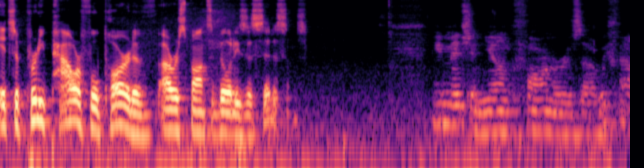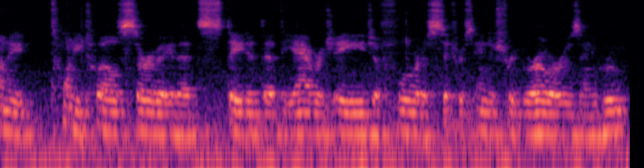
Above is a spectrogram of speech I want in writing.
it's a pretty powerful part of our responsibilities as citizens You mentioned young farmers. Uh, we found a 2012 survey that stated that the average age of Florida citrus industry growers and group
